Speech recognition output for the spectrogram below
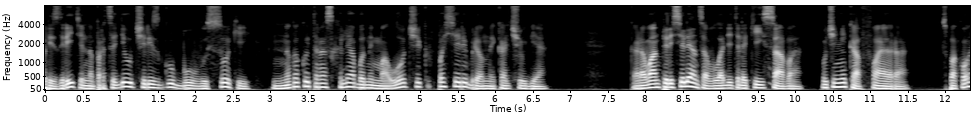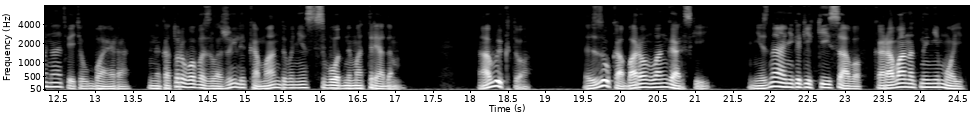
Презрительно процедил через губу высокий, но какой-то расхлябанный молодчик в посеребренной кольчуге. «Караван переселенцев владетеля Кейсава, ученика Фаера», — спокойно ответил Байера, на которого возложили командование сводным отрядом. «А вы кто?» «Зука, барон Лангарский. Не знаю никаких Кейсавов, караван отныне мой,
